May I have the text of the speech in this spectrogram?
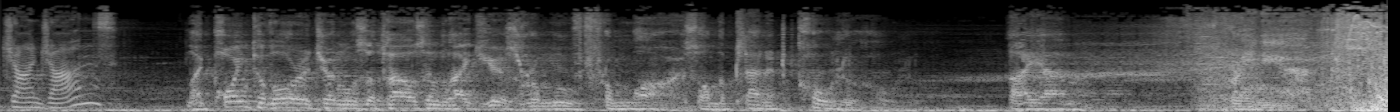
J'onn J'onzz? My point of origin was a thousand light years removed from Mars on the planet Colu. I am Brainiac.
